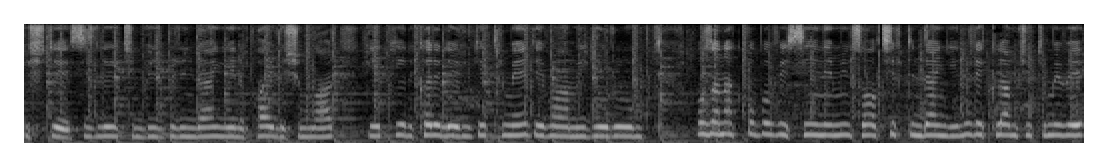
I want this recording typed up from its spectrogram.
İşte sizler için birbirinden yeni paylaşımlar, yepyeni karelerini getirmeye devam ediyorum. Ozan Akbaba ve Sinem Ünsal çiftinden yeni reklam çekimi ve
